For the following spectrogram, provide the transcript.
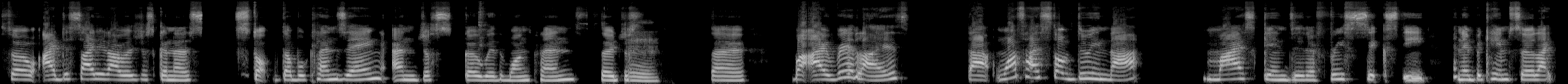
so I decided I was just gonna stop double cleansing and just go with one cleanse. So just mm. So, but I realized that once I stopped doing that, my skin did a 360 and it became so like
